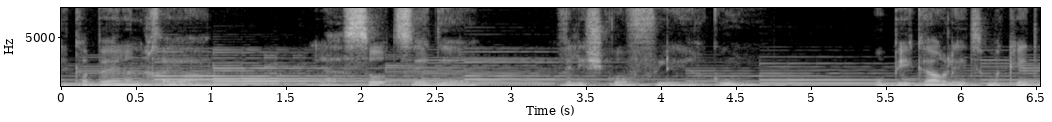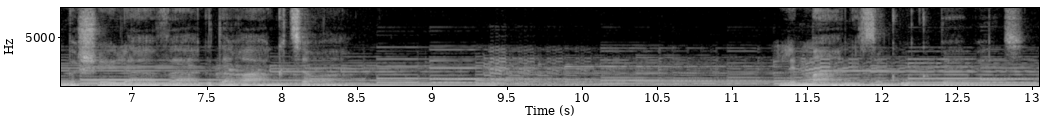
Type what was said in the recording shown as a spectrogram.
לקבל הנחיה, לעשות סדר ולשאוף לארגון, ובעיקר להתמקד בשאלה וההגדרה הקצרה למה אני זקוק באמת.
